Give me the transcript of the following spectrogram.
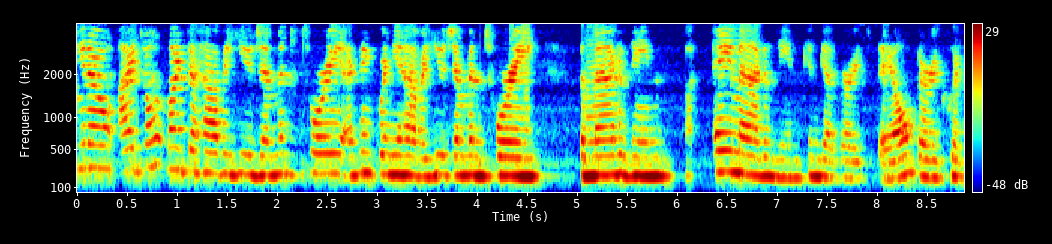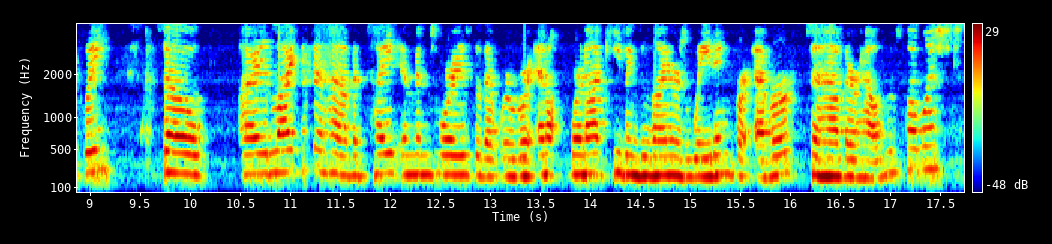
you know, I don't like to have a huge inventory. I think when you have a huge inventory, the magazine, a magazine, can get very stale very quickly. So I like to have a tight inventory so that we're we're not keeping designers waiting forever to have their houses published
